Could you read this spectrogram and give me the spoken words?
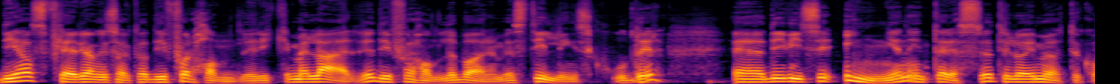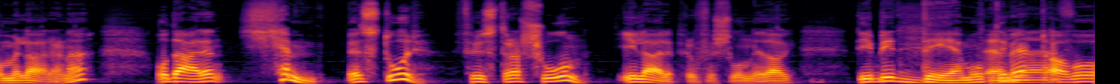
de har flere ganger sagt at de forhandler ikke med lærere, de forhandler bare med stillingskoder. Eh, de viser ingen interesse til å imøtekomme lærerne. Og det er en kjempestor frustrasjon i lærerprofesjonen i dag. De blir demotivert den, av å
